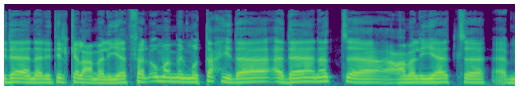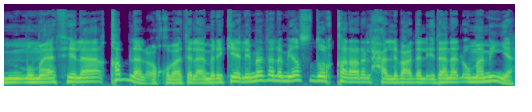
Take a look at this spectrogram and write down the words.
إدانة لتلك العمليات فالأمم المتحدة أدانت عمليات مماثلة قبل العقوبات الأمريكية لماذا لم يصدر قرار الحل بعد الإدانة الأممية؟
